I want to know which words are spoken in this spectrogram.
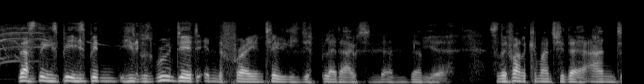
that's the thing, he's been he's been he was wounded in the fray, and clearly he just bled out, and, and um. Yeah, So they find a Comanche there, and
